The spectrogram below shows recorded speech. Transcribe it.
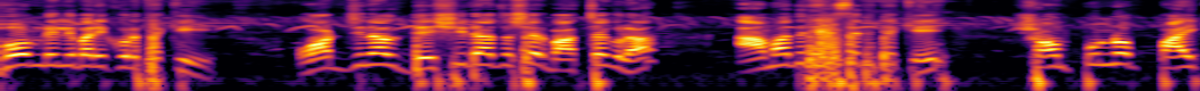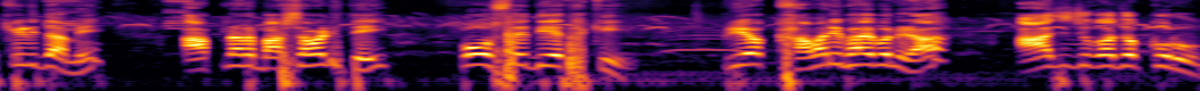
হোম ডেলিভারি করে থাকি। অরিজিনাল দেশি রাজহাঁসের বাচ্চাগুলা আমাদের হেসারি থেকে সম্পূর্ণ পাইকারি দামে আপনার বাসাবাড়িতেই পৌঁছে দিয়ে থাকি। প্রিয় খামারি ভাই বোনেরা আজই যোগাযোগ করুন।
